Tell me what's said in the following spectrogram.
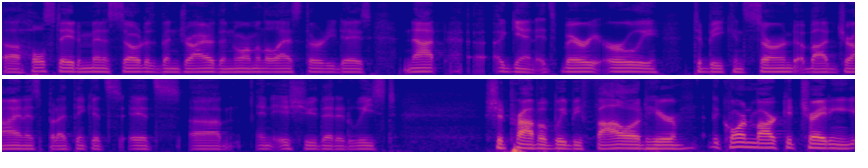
uh, whole state of Minnesota has been drier than normal the last 30 days. Not, again, it's very early to be concerned about dryness, but I think it's, it's um, an issue that at least should probably be followed here. The corn market trading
